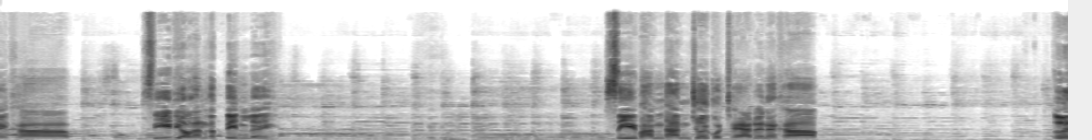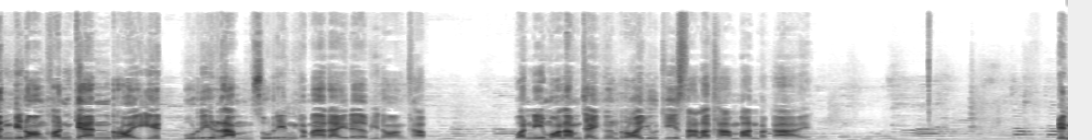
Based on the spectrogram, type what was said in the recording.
นะครับ สีเดียวกันก็ติ่นเลย 4,000 ท่านช่วยกดแชร์ด้วยนะครับ เอิ้นพี่น้องขอนแก่นร้อยเอ็ด บุรีรัมย์สุรินทร์กับมาไดเด้อพี่น้องครับ วันนี้หมอลำใจเกินร้อยอยู่ที่สารคามบ้านปะก้าย เป็น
